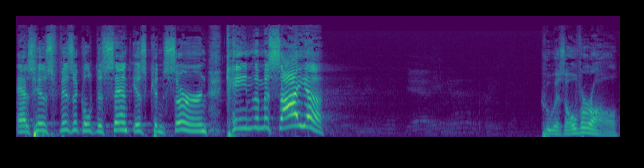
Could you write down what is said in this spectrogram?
as his physical descent is concerned, came the Messiah, who is over all.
